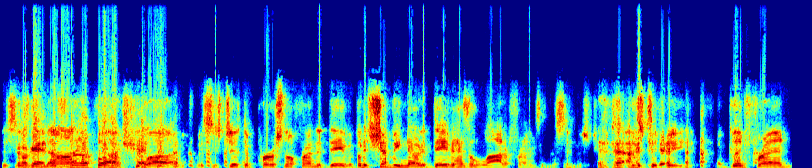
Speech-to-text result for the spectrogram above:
This is okay, not, not a plug. a plug. This is just a personal friend of David. But it should be noted, David has a lot of friends in this industry. This could be a good friend.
